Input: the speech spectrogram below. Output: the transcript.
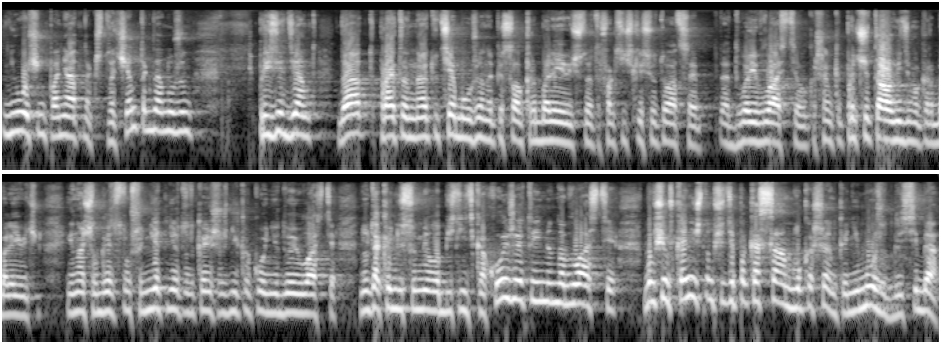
не очень понятно, что зачем тогда нужен президент, да, про это, на эту тему уже написал Карбалевич, что это фактически ситуация двоевластия. Лукашенко прочитал, видимо, Карбалевича и начал говорить, что нет, нет, это, конечно же, никакой не двоевластие, но так и не сумел объяснить, какой же это именно власти. В общем, в конечном счете, пока сам Лукашенко не может для себя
